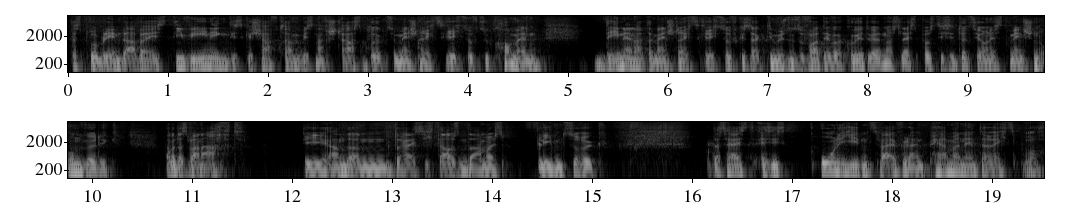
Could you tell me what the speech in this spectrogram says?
Das Problem dabei ist, die wenigen, die es geschafft haben, bis nach Straßburg zum Menschenrechtsgerichtshof zu kommen, denen hat der Menschenrechtsgerichtshof gesagt, die müssen sofort evakuiert werden aus Lesbos. Die Situation ist menschenunwürdig. Aber das waren acht. Die anderen 30.000 damals blieben zurück. Das heißt, es ist ohne jeden Zweifel ein permanenter Rechtsbruch,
